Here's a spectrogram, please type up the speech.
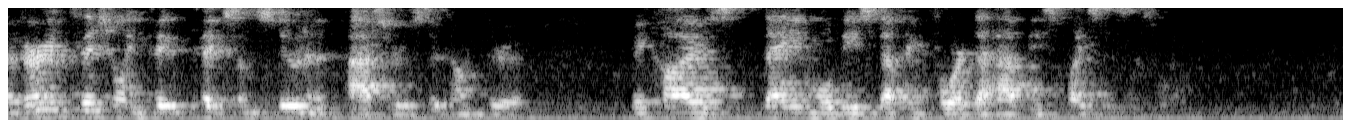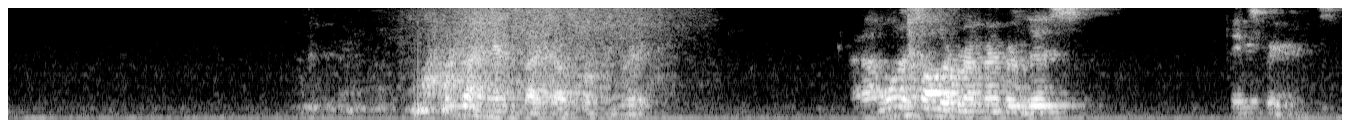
I very intentionally pick, pick some student pastors to come through because they will be stepping forward to have these places as well. Put our hands back up me, Rick. And I want us all to remember this experience.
